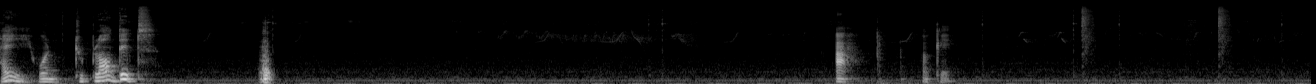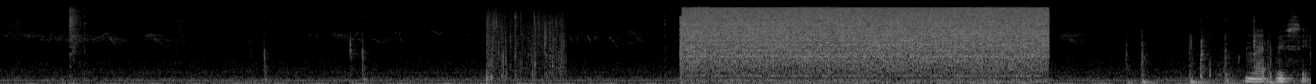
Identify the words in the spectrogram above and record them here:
I want to plant it. Ah, okay. Let me see.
